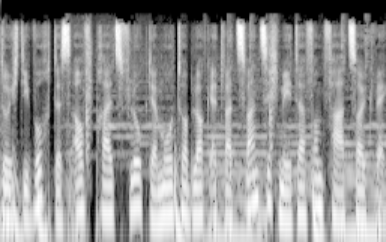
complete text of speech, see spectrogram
Durch die Wucht des Aufpralls flog der Motorblock etwa 20 Meter vom Fahrzeug weg.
